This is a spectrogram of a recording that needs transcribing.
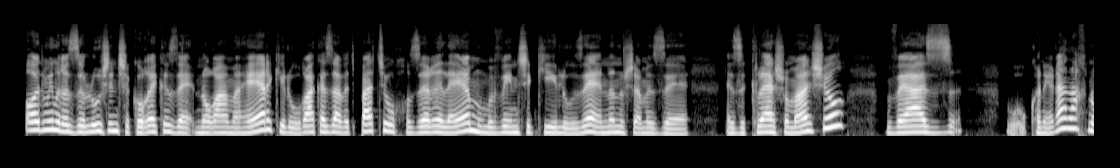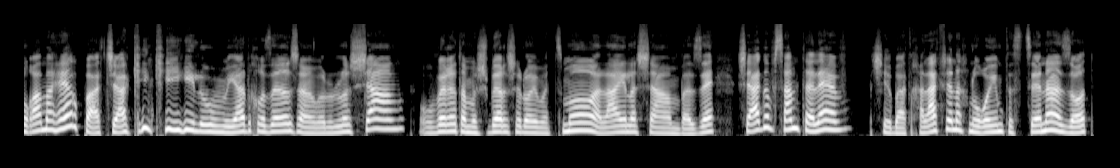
עוד מין רזולושן שקורה כזה נורא מהר, כאילו, הוא רק עזב את פאצ'ה, הוא חוזר אליהם, הוא מבין שכאילו זה, אין לנו שם איזה, איזה קלאש או משהו, ואז הוא, הוא כנראה הלך נורא מהר, פאצ'ה, כי כאילו הוא מיד חוזר לשם, אבל הוא לא שם, הוא עובר את המשבר שלו עם עצמו, הלילה שם, בזה. שאגב, שמת לב שבהתחלה כשאנחנו רואים את הסצנה הזאת,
